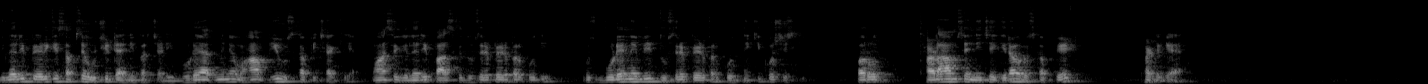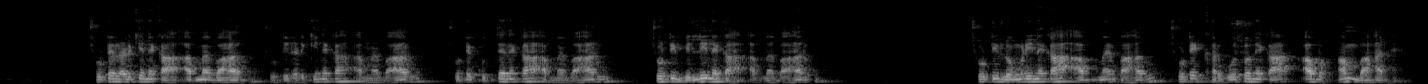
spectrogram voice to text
गिलहरी पेड़ की सबसे ऊँची टहनी पर चढ़ी। बूढ़े आदमी ने वहाँ भी उसका पीछा किया। वहाँ से गिलहरी पास के दूसरे पेड़ पर कूदी। उस बूढ़े ने भी दूसरे पेड़ पर कूदने की कोशिश की, पर वो थड़ाम से नीचे गिरा और उसका पेट फट गया। छोटे लड़के ने कहा, अब मैं बाहर हूँ। छोटी लड़की ने कहा, अब मैं बाहर हूँ। छोटे कुत्ते ने कहा, अब मैं बाहर हूँ। छोटी बिल्ली ने कहा, अब मैं बाहर हूँ। छोटी लोमड़ी ने कहा, अब मैं बाहर हूँ। छोटे खरगोशों ने कहा, अब हम बाहर हैं।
